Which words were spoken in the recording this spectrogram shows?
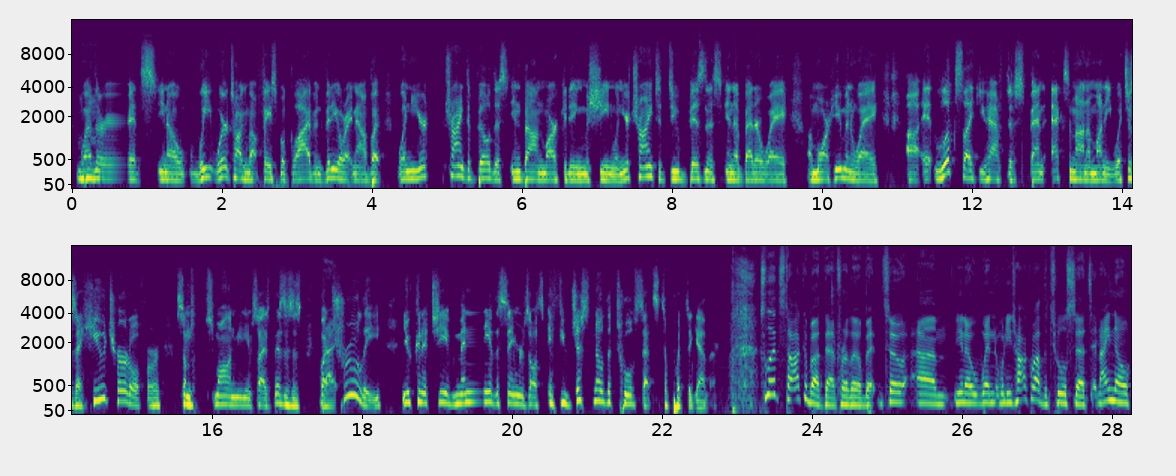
Mm-hmm. Whether it's, you know, we we're talking about Facebook Live and video right now, but when you're trying to build this inbound marketing machine, when you're trying to do business in a better way, a more human way, uh, it looks like you have to spend X amount of money, which is a huge hurdle for some small and medium sized businesses. But Right. truly, you can achieve many of the same results if you just know the tool sets to put together. So let's talk about that for a little bit. So, um, you know, when when you talk about the tool sets, and I know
